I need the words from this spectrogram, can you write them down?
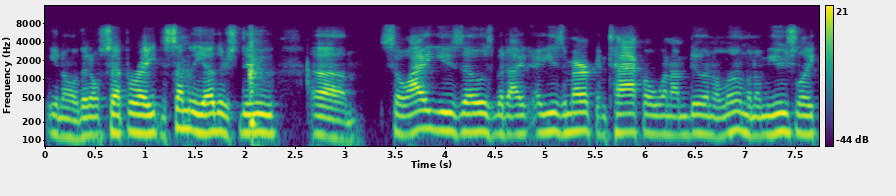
You know, they don't separate. And some of the others do. Um, so I use those, but I, I, use American Tackle when I'm doing aluminum usually,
